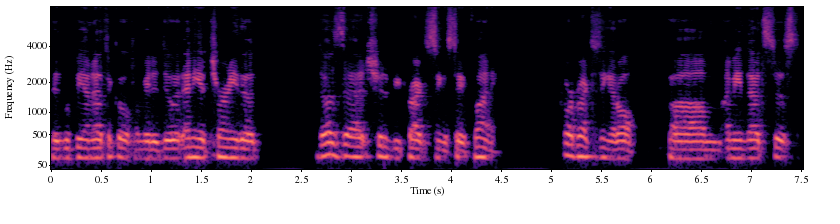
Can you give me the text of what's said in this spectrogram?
it would be unethical for me to do it. Any attorney that does that shouldn't be practicing estate planning or practicing at all. Um, I mean, that's just,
